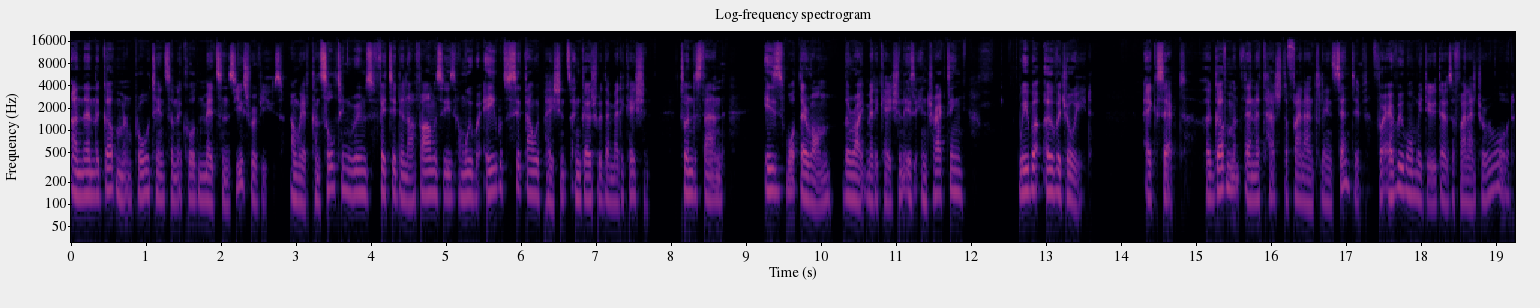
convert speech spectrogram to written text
And then the government brought in something called medicines use reviews, and we had consulting rooms fitted in our pharmacies, and we were able to sit down with patients and go through their medication to understand is what they're on the right medication, is interacting. We were overjoyed, except the government then attached a financial incentive. For everyone we do, there's a financial reward.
